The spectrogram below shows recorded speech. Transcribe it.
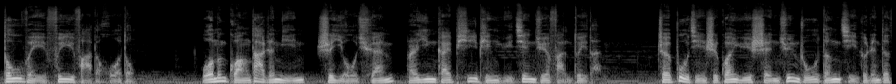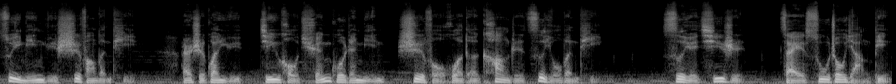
都为非法的活动。我们广大人民是有权而应该批评与坚决反对的。这不仅是关于沈钧儒等几个人的罪名与释放问题，而是关于今后全国人民是否获得抗日自由问题。四月七日，在苏州养病，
